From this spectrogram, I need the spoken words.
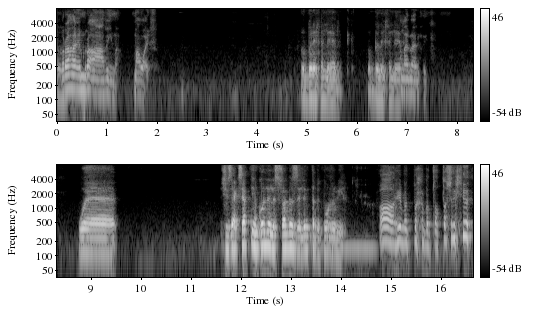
وراها امرأة عظيمة. my wife ربنا يخليها لك. ربنا يخليها الله لك يبارك فيك. و she's accepting كل ال struggles اللي انت بتمر بيها. آه هي بت- بتلطشني كده.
